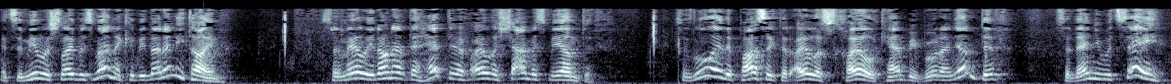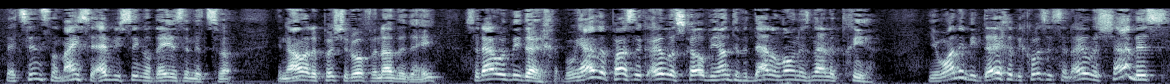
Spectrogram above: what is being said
It's a milah shleibus man, it could be done anytime. So merely you don't have the heter of Eilas Shabbos Yom Tif. Says Lulay the pasuk that Eilas Chayil can't be brought on Yom Tif, so then you would say that since Lamaisa every single day is a mitzvah, you're not allowed to push it off another day, so that would be Deicha. But we have a pasuk Eilas Chayil Yom Tif, that alone is not a Tchiyah. You want to be Deicha because it's an Eilas Shabbos,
